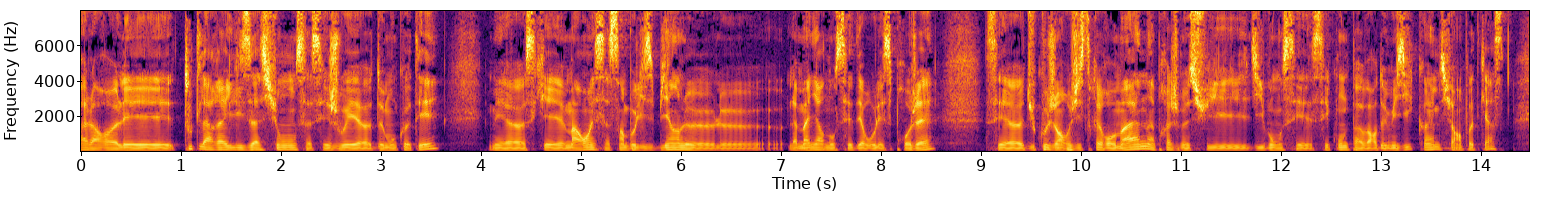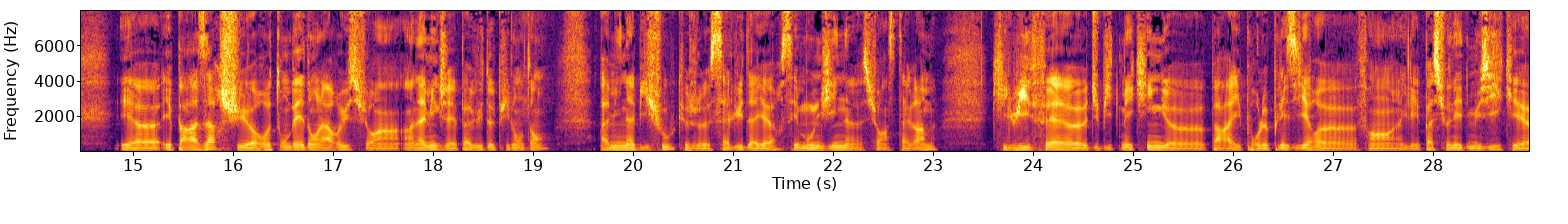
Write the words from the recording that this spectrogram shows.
Alors euh, les, toute la réalisation, ça s'est joué euh, de mon côté, mais euh, ce qui est marrant et ça symbolise bien le, le- la manière dont s'est déroulé ce projet, c'est euh, du coup j'ai enregistré Roman. Après je me suis dit bon c'est con de pas avoir de musique quand même sur un podcast. Et, euh, et par hasard je suis euh, retombé dans la rue sur un, un ami que j'avais pas vu depuis longtemps, Amina Bichou que je salue d'ailleurs, c'est Moonjin sur Instagram qui lui fait du beatmaking euh, pareil pour le plaisir. Enfin, il est passionné de musique et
